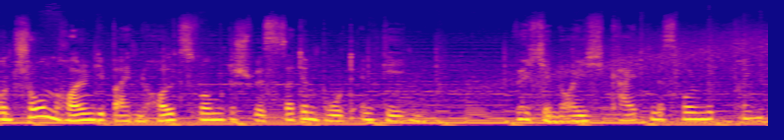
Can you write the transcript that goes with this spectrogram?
Und schon rollen die beiden Holzwurmgeschwister dem Boot entgegen. Welche Neuigkeiten es wohl mitbringt?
